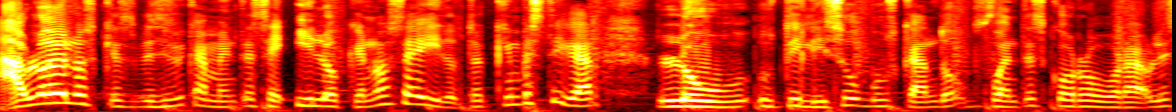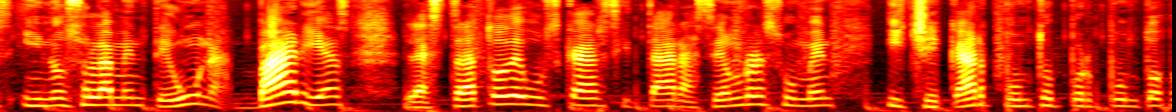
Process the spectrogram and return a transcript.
Hablo de los que específicamente sé y lo que no sé y lo tengo que investigar, lo utilizo buscando fuentes corroborables y no solamente una, varias, las trato de buscar, citar, hacer un resumen y checar punto por punto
